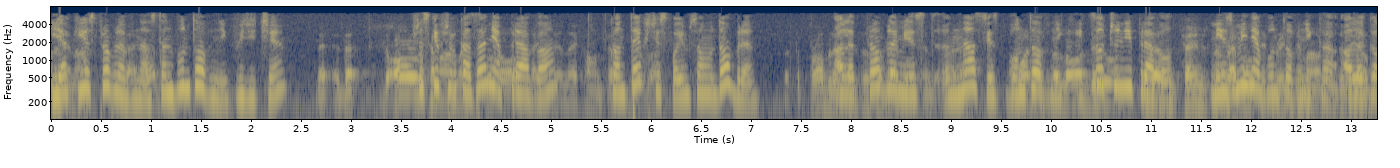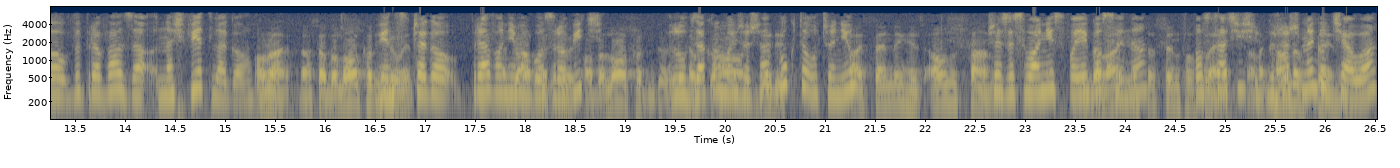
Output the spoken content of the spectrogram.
Jaki jest problem w nas? Ten buntownik, widzicie? Wszystkie przykazania prawa w kontekście swoim są dobre. Ale problem jest w nas, jest buntownik. I co czyni prawo? Nie zmienia buntownika, ale go wyprowadza, naświetla go. Więc czego prawo nie mogło zrobić? Lub zakon Mojżesza, Bóg to uczynił przez zesłanie swojego Syna w postaci grzesznego ciała,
